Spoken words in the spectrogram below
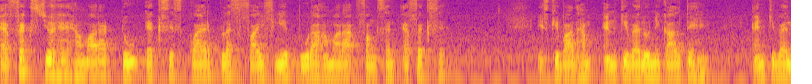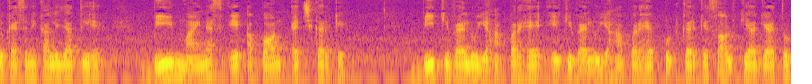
एफ़ एक्स जो है हमारा two x square plus five ये पूरा हमारा फ़ंक्शन एफ़ एक्स है। इसके बाद हम एन की वैल्यू निकालते हैं। एन की वैल्यू कैसे निकाली जाती है? B minus a upon h करके। बी की वैल्यू यहाँ पर है ए की वैल्यू यहाँ पर है पुट करके सॉल्व किया गया तो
